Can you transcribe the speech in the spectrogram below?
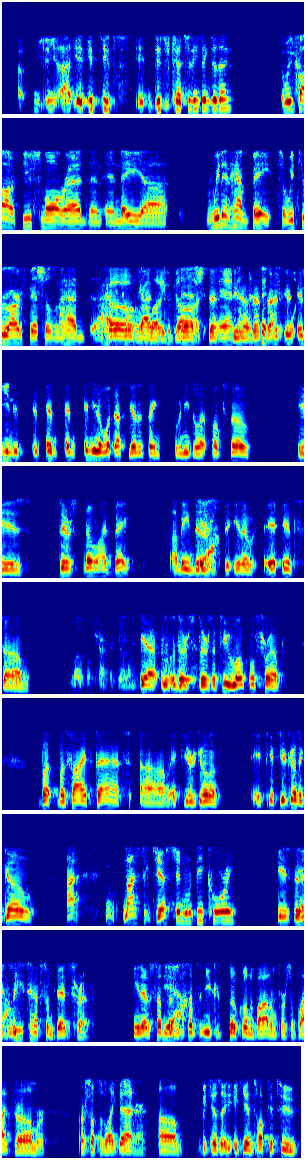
Yeah, it, it, it's it, did you catch anything today? we caught a few small reds, and and they uh we didn't have bait, so we threw artificials, and I had I had a oh couple guys that could gosh! fish, That's, and yeah, uh, that's that, it, it, you- it, it, and, and and you know what? That's the other thing we need to let folks know is there's no live bait. I mean, there's you know it, it's um Local shrimp is the only. yeah there's there's a few local shrimp, but besides that, um, if you're gonna if if you're gonna go, I my suggestion would be Corey is that Yeah. at least have some dead shrimp. You know, something Yeah. something you could soak on the bottom for some black drum or or something like that. Sure. Um, because again, talking to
